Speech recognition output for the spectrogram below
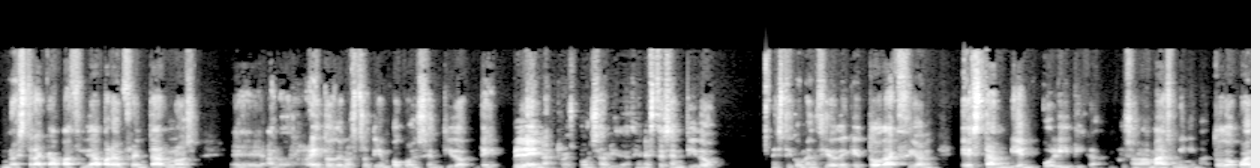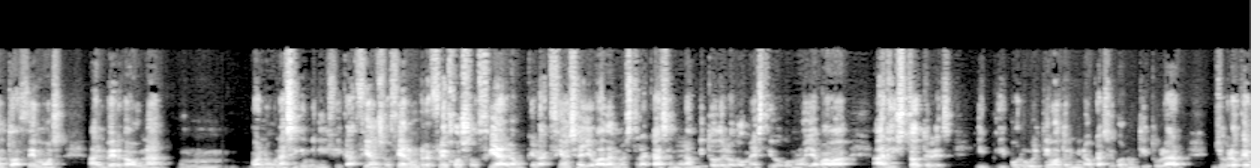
nuestra capacidad para enfrentarnos eh, a los retos de nuestro tiempo con sentido de plena responsabilidad. Y en este sentido, estoy convencido de que toda acción es también política, incluso la más mínima. Todo cuanto hacemos alberga una, bueno, una significación social, un reflejo social, aunque la acción sea llevada en nuestra casa, en el ámbito de lo doméstico, como lo llamaba Aristóteles. Y, por último, termino casi con un titular, yo creo que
